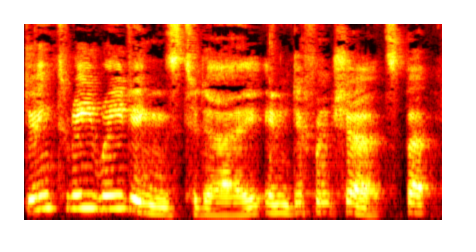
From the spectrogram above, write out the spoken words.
doing three readings today in different shirts, but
